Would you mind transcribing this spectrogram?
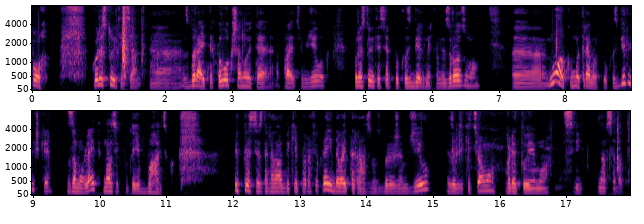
О, користуйтеся, е, збирайте пилок, шануйте працю бджілок, користуйтеся пилкозбірниками з розумом. Е, Ну, а кому треба пилкозбірнички, замовляйте, у нас їх тут є багатько. Підписуйтесь на канал Beekeeper of Ukraine, давайте разом збережемо бджіл і завдяки цьому врятуємо світ. На все добре.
